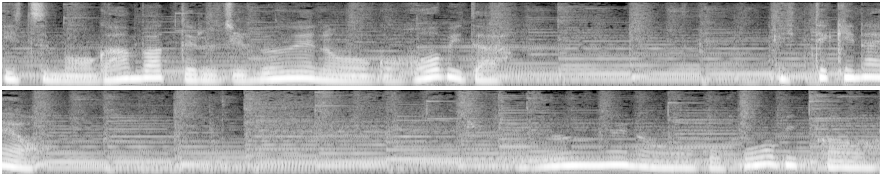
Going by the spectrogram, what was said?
いつも頑張ってる自分へのご褒美だ。行ってきなよ。自分へのご褒美か。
